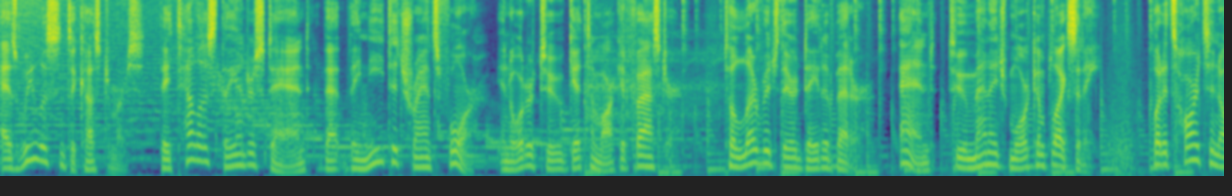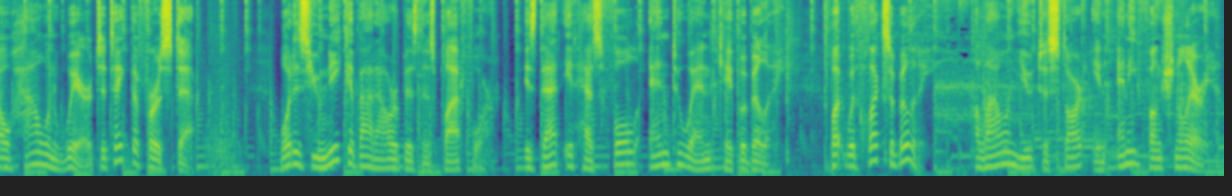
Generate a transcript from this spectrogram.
As we listen to customers, they tell us they understand that they need to transform in order to get to market faster, to leverage their data better, and to manage more complexity. But it's hard to know how and where to take the first step. What is unique about our business platform is that it has full end-to-end capability, but with flexibility, allowing you to start in any functional area.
